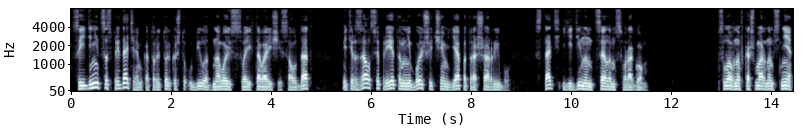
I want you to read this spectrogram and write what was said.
Соединиться с предателем, который только что убил одного из своих товарищей-солдат — и терзался при этом не больше, чем я, потроша рыбу, стать единым целым с врагом. Словно в кошмарном сне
